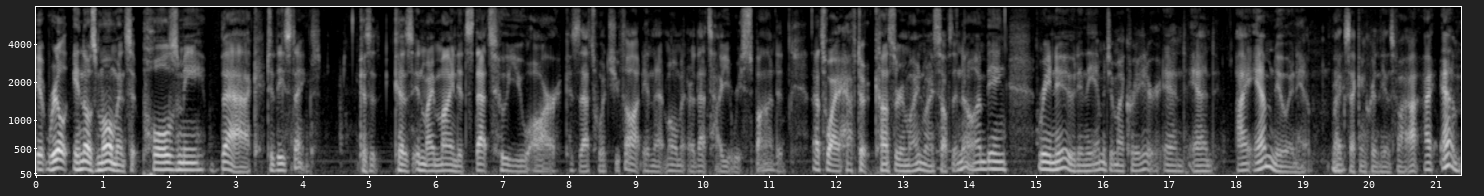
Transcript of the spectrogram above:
it real in those moments it pulls me back to these things. Because it because in my mind it's that's who you are because that's what you thought in that moment or that's how you responded. That's why i have to constantly remind myself that no i'm being renewed in the image of my creator and and i am new in him like Second Corinthians five. I, I am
